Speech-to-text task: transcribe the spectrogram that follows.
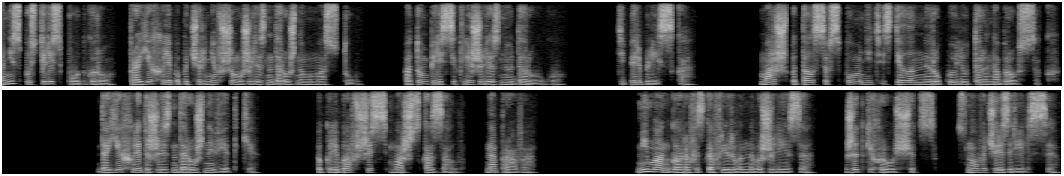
Они спустились под гору, проехали по почерневшему железнодорожному мосту, потом пересекли железную дорогу. Теперь близко. Марш пытался вспомнить сделанный рукой Лютера набросок. Доехали до железнодорожной ветки. Поколебавшись, Марш сказал «Направо». Мимо ангаров из гофрированного железа, жидких рощиц, снова через рельсы.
